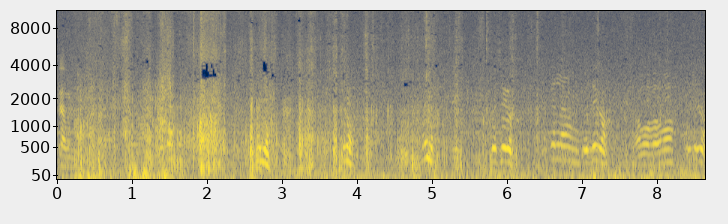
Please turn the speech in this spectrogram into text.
ven. No llego, no llego, Vamos, vamos. no llego.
